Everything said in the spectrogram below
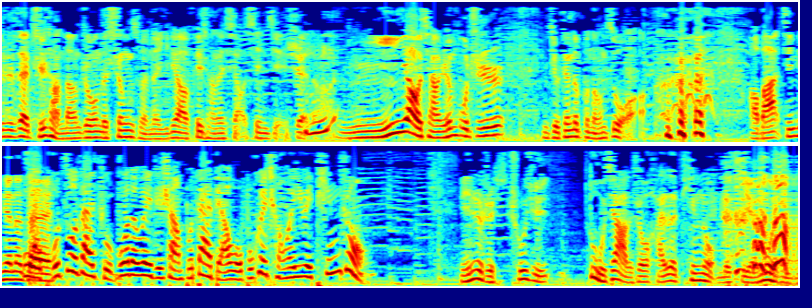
就是在职场当中的生存呢，一定要非常的小心谨慎啊！你要想人不知，你就真的不能做。好吧，今天呢，我不坐在主播的位置上，不代表我不会成为一位听众。您这是出去度假的时候还在听着我们的节目是吗？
